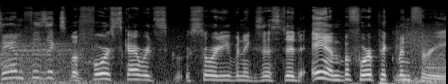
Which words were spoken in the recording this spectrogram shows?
Sand physics before Skyward Sword even existed, and before Pikmin 3.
